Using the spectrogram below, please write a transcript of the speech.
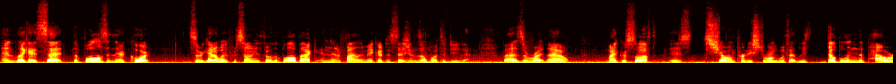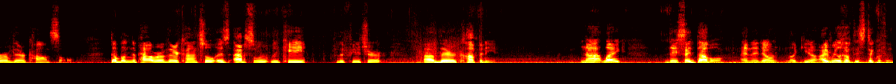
And like I said, the ball's in their court. So we got to wait for Sony to throw the ball back and then finally make our decisions on what to do then. But as of right now, Microsoft is showing pretty strong with at least doubling the power of their console. Doubling the power of their console is absolutely key for the future of their company. Not like they say double and they don't like you know I really hope they stick with it.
